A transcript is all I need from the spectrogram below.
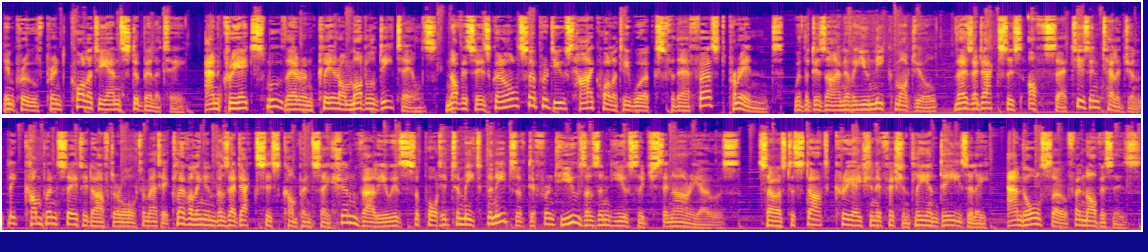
improve print quality and stability and create smoother and clearer model details. Novices can also produce high-quality works for their first print. With the design of a unique module, their z-axis offset is intelligently compensated after automatic leveling and the z-axis compensation value is supported to meet the needs of different users and usage scenarios, so as to start creation efficiently and easily, and also for novices.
